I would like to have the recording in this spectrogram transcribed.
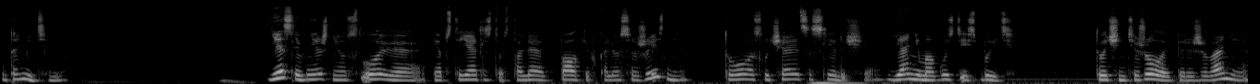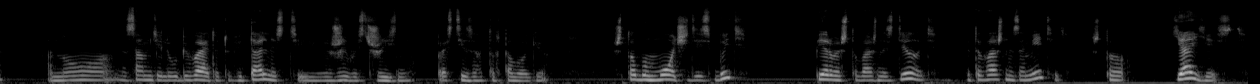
утомительно. Если внешние условия и обстоятельства вставляют палки в колеса жизни, то случается следующее. Я не могу здесь быть. Это очень тяжелое переживание. Оно на самом деле убивает эту витальность и живость жизни. Прости за тавтологию. Чтобы мочь здесь быть, первое, что важно сделать, это важно заметить, что я есть,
